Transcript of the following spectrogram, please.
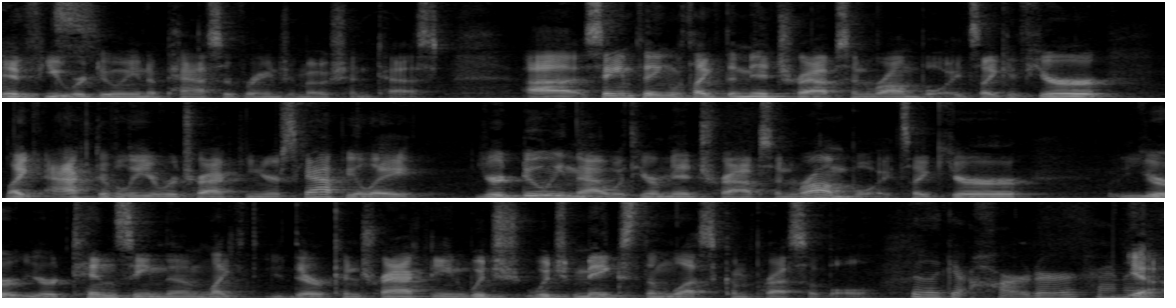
if you were doing a passive range of motion test. Uh, same thing with like the mid traps and rhomboids. Like if you're like actively retracting your scapulae, you're doing that with your mid traps and rhomboids. Like you're you're you're tensing them, like they're contracting, which which makes them less compressible. They like get harder, kind of. Yeah,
